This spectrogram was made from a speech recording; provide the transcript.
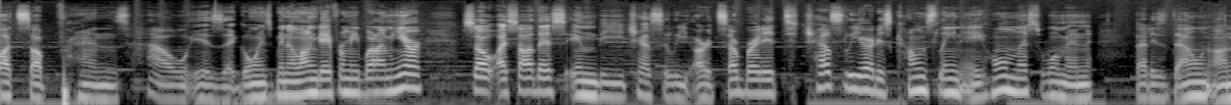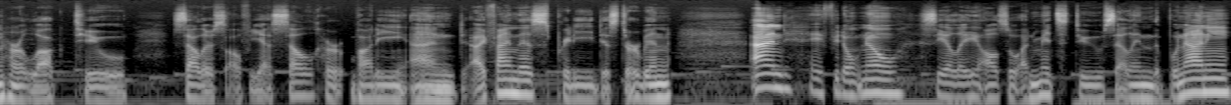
What's up, friends? How is it going? It's been a long day for me, but I'm here. So, I saw this in the Chelsea Lee Art subreddit. Chelsea Lee Art is counseling a homeless woman that is down on her luck to sell herself. Yes, sell her body. And I find this pretty disturbing. And if you don't know, CLA also admits to selling the punani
